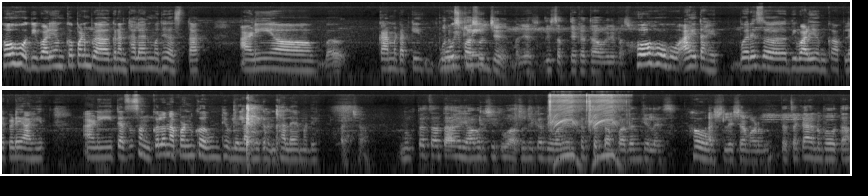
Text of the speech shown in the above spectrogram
हो हो. दिवाळी अंक पण ग्र- ग्रंथालयांमध्ये असतात. आणि काय म्हणतात की मोस्टली म्हणजे सत्यकथा वगैरे हो हो हो. आहेत आहेत. बरेच दिवाळी अंक आपल्याकडे आहेत. आणि त्याचं संकलन आपण करून ठेवलेलं आहे ग्रंथालयामध्ये. अच्छा. नुकतंच आता यावर्षी तू अजून एका दिवाळी संपादन केलंयस हो. अश्लेषा म्हणून. त्याचा काय अनुभव होता?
